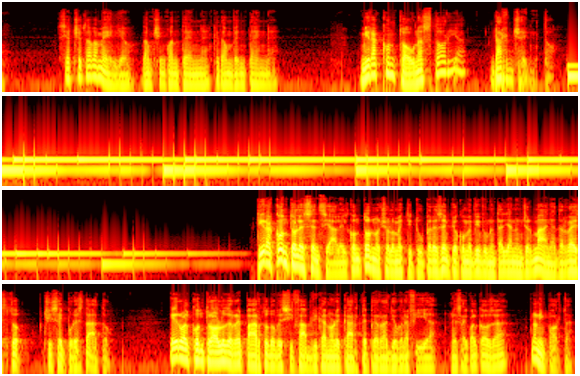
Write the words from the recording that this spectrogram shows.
si accettava meglio da un cinquantenne che da un ventenne. Mi raccontò una storia d'argento. Ti racconto l'essenziale, il contorno ce lo metti tu, per esempio come vive un italiano in Germania, del resto ci sei pure stato. Ero al controllo del reparto dove si fabbricano le carte per radiografia. Ne sai qualcosa? Non importa.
